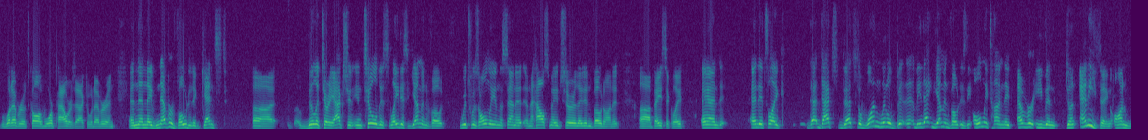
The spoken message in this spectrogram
whatever it's called, War Powers Act or whatever, and and then they've never voted against uh, military action until this latest Yemen vote, which was only in the Senate, and the House made sure they didn't vote on it, uh, basically. And and it's like that that's that's the one little bit. I mean, that Yemen vote is the only time they've ever even done anything on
